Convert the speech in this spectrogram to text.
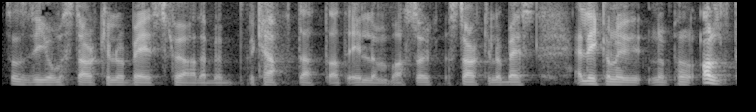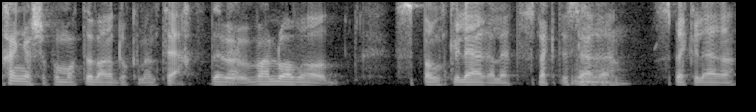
Sånn som de gjorde med Starkiller Base før det ble bekreftet at Illum var Starkiller Base. Jeg liker når, de- når Alt trenger ikke på en måte være dokumentert. Det var lov å spankulere litt. Spektisere. Mm. Spekulere.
